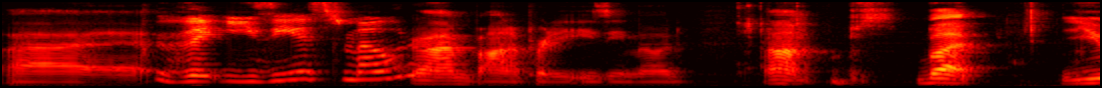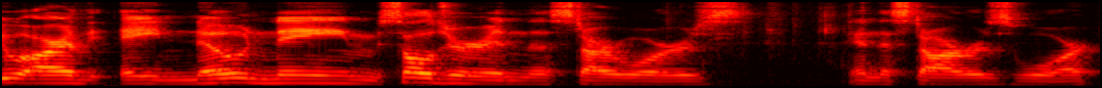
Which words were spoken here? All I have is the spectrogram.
Uh, the easiest mode. I'm on a pretty easy mode. Um, but you are the, a no-name soldier in the Star Wars, in the Stars War,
